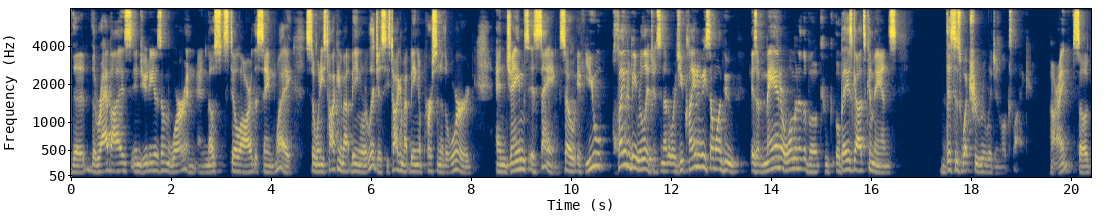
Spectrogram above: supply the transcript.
the the rabbis in Judaism were and, and most still are the same way. So when he's talking about being religious, he's talking about being a person of the word. And James is saying, so if you claim to be religious, in other words, you claim to be someone who is a man or woman of the book who obeys God's commands, this is what true religion looks like. All right. So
